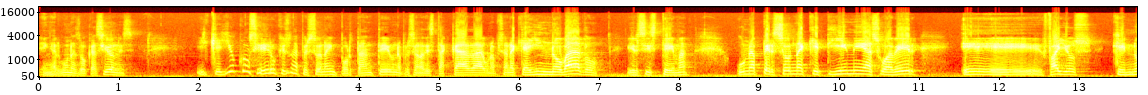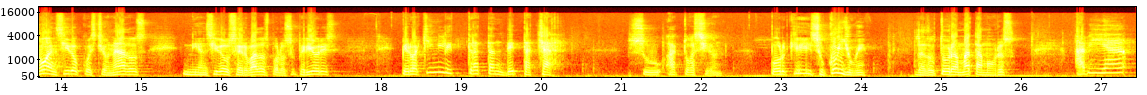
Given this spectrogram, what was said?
en algunas ocasiones y que yo considero que es una persona importante, una persona destacada, una persona que ha innovado el sistema, una persona que tiene a su haber eh, fallos que no han sido cuestionados ni han sido observados por los superiores, pero a quién le tratan de tachar su actuación, porque su cónyuge, la doctora Matamoros, había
